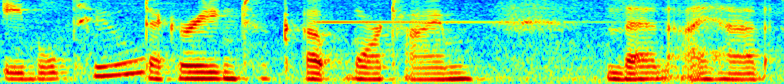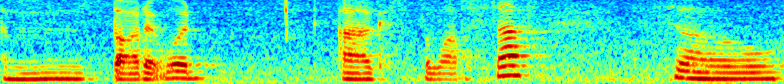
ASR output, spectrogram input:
able to. Decorating took up more time than I had um, thought it would because uh, it's a lot of stuff. So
